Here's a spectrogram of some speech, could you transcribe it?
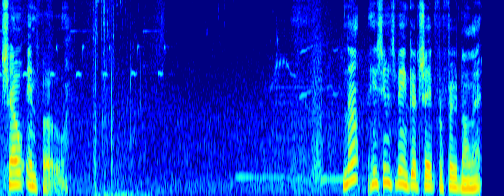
Show info. No, he seems to be in good shape for food and all that.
